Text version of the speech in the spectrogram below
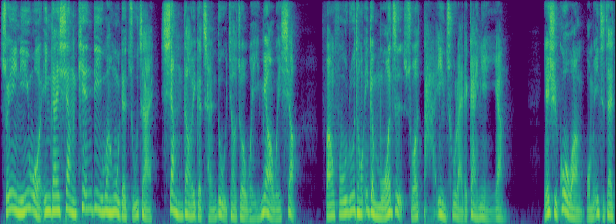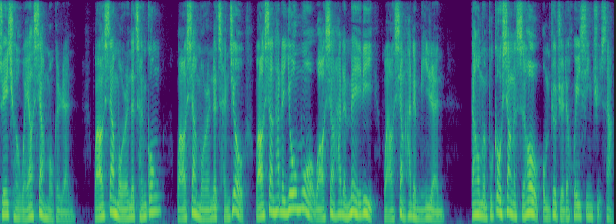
所以，你我应该像天地万物的主宰，像到一个程度，叫做惟妙惟肖，仿佛如同一个模子所打印出来的概念一样。也许过往我们一直在追求，我要像某个人，我要像某人的成功，我要像某人的成就，我要像他的幽默，我要像他的魅力，我要像他的迷人。当我们不够像的时候，我们就觉得灰心沮丧。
